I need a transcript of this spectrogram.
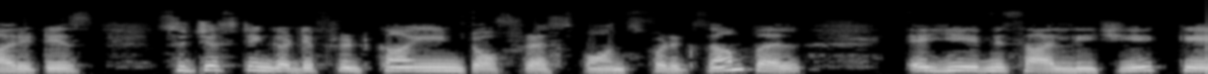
or it is suggesting a different kind of response for example یہ مثال لیجیے کہ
